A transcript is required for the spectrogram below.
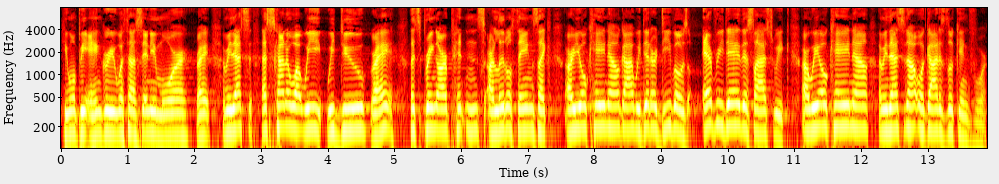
he won't be angry with us anymore, right? I mean, that's that's kind of what we we do, right? Let's bring our pittance, our little things. Like, are you okay now, God? We did our devos every day this last week. Are we okay now? I mean, that's not what God is looking for.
